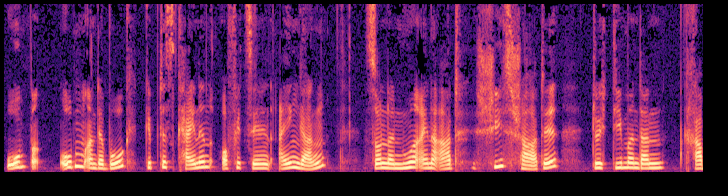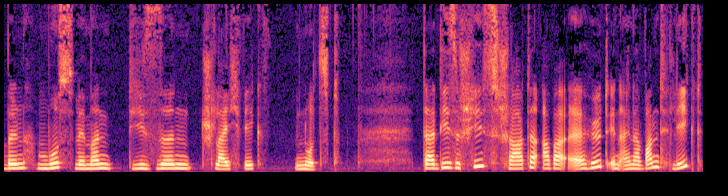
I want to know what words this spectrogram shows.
Oben, oben an der Burg gibt es keinen offiziellen Eingang, sondern nur eine Art Schießscharte, durch die man dann krabbeln muss, wenn man diesen Schleichweg nutzt. Da diese Schießscharte aber erhöht in einer Wand liegt,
